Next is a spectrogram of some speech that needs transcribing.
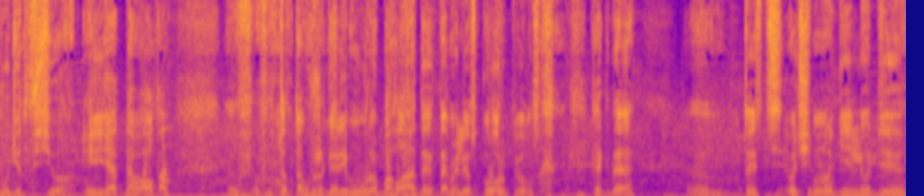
Будет все. И я отдавал там того же Гэри Мура, баллады там или Скорпионс, когда... э, То есть очень многие люди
